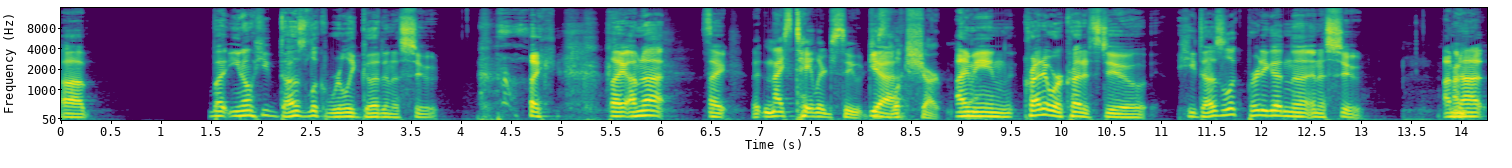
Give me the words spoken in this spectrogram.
uh, but you know he does look really good in a suit. like, like I'm not like The nice tailored suit. Just Yeah. looks sharp. I Yeah. mean credit where credit's due. He does look pretty good in a in a suit. I'm, I'm not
